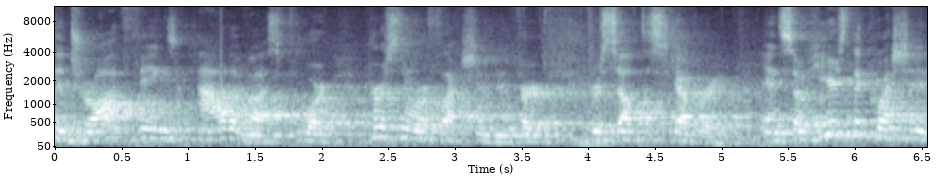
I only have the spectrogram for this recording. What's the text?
to draw things out of us for personal reflection and for, for self discovery. And so here's the question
